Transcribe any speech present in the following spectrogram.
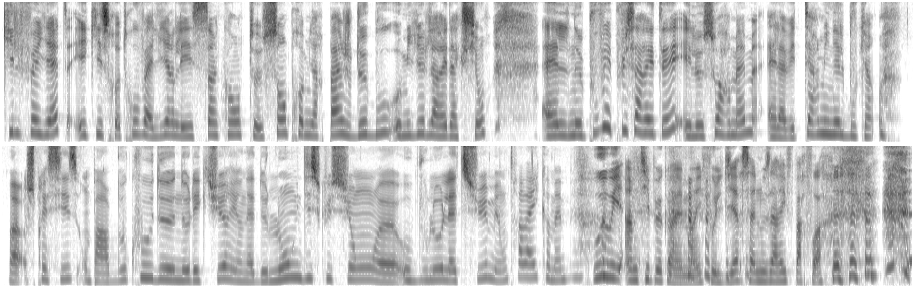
qu'il feuillette et qui se retrouve à lire les 50, 100 premières pages debout au milieu de la rédaction. Elle ne pouvait plus s'arrêter et le soir même, elle avait terminé le bouquin. Alors, je précise, on parle beaucoup de nos lectures et on a de longues discussions euh, au boulot là-dessus, mais on travaille quand même. Oui, oui, un petit peu quand même, hein, il faut le dire, ça nous arrive parfois.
